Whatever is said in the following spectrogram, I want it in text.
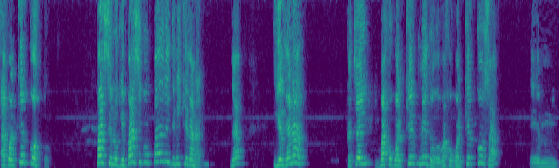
a cualquier costo. Pase lo que pase, compadre, tenéis que ganar. ¿ya? Y el ganar, ¿cachai? Bajo cualquier método, bajo cualquier cosa, em,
